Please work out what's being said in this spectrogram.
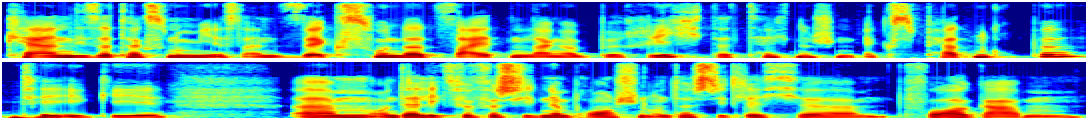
Kern dieser Taxonomie ist ein 600 Seiten langer Bericht der Technischen Expertengruppe, mhm. TEG. Ähm, und der legt für verschiedene Branchen unterschiedliche Vorgaben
